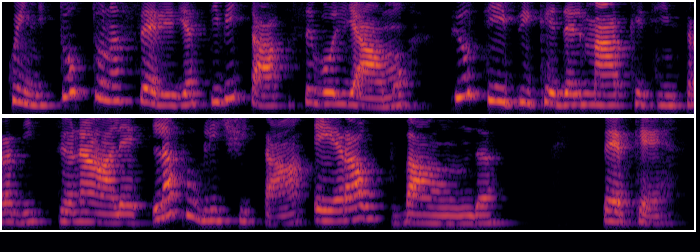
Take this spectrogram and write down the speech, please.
Quindi tutta una serie di attività, se vogliamo, più tipiche del marketing tradizionale. La pubblicità era outbound. Perché?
